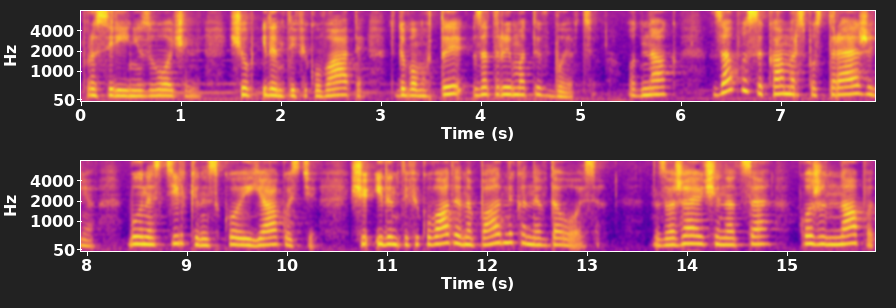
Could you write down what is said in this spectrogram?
про серійні злочини, щоб ідентифікувати та допомогти затримати вбивцю. Однак записи камер спостереження були настільки низької якості, що ідентифікувати нападника не вдалося. Незважаючи на це, кожен напад,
